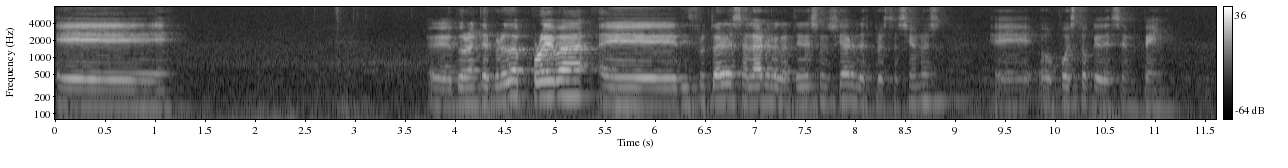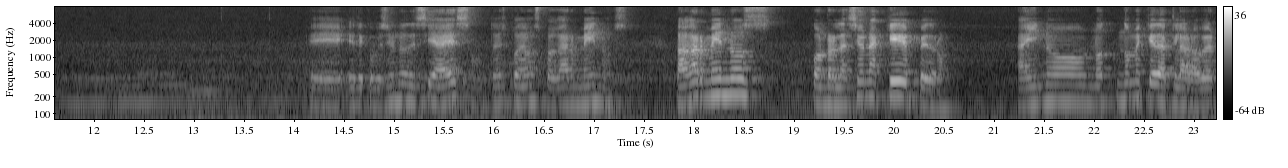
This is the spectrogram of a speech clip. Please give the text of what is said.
Eh, durante el periodo de prueba disfrutar el salario, la garantía social y las prestaciones o puesto que desempeñe. el de comisión no decía eso, entonces podemos pagar menos. Pagar menos con relación a qué, Pedro? Ahí no, no, me queda claro. A ver,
